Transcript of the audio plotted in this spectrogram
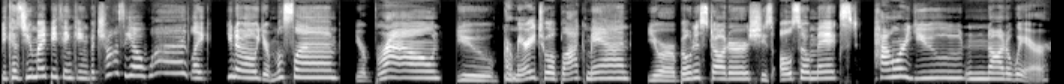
because you might be thinking, but Shazia, what? Like, you know, you're Muslim, you're brown, you are married to a black man, your bonus daughter, she's also mixed how are you not aware?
